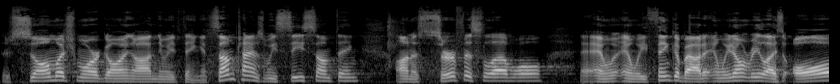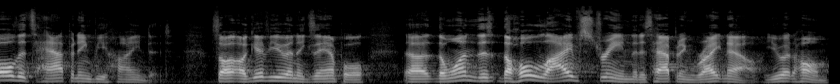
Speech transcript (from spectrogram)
There's so much more going on than we think. And sometimes we see something on a surface level and, and we think about it and we don't realize all that's happening behind it. So I'll give you an example. Uh, the one, this, the whole live stream that is happening right now, you at home.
